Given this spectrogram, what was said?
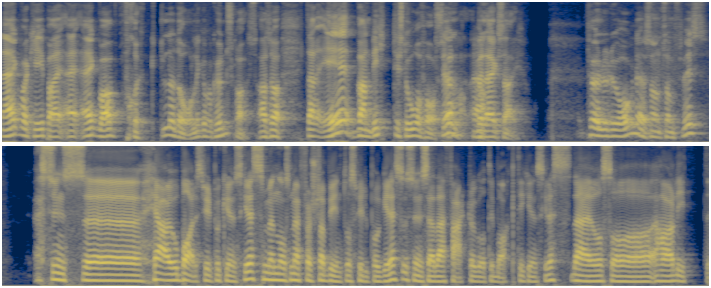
når jeg var keeper, jeg, jeg var fryktelig dårlig på kunstgras. Altså, det er vanvittig stor forskjell, vil jeg si. Føler du òg det, sånn som spiss? Jeg syns eh, Jeg har jo bare spilt på kunstgress, men nå som jeg først har begynt å spille på gress, så syns jeg det er fælt å gå tilbake til kunstgress. Det er jo så Jeg har litt,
